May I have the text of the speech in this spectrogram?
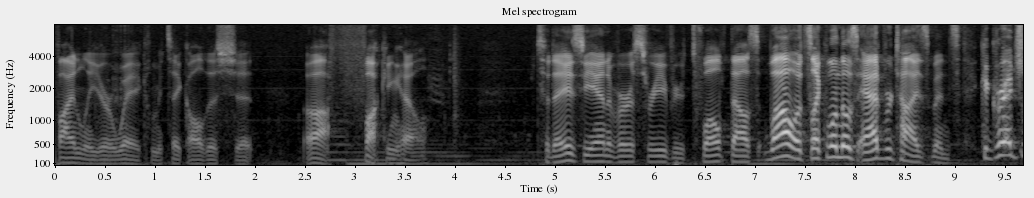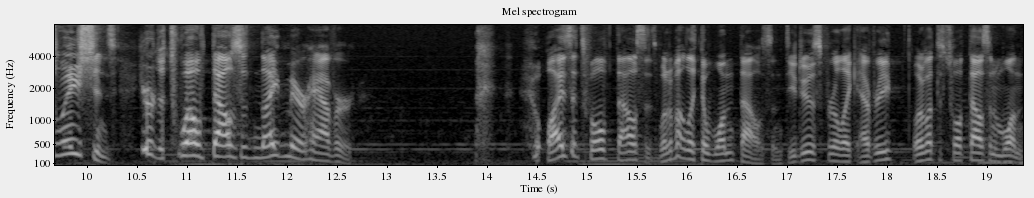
Finally, you're awake. Let me take all this shit. Ah, fucking hell. Today's the anniversary of your 12,000. Wow, it's like one of those advertisements. Congratulations! You're the 12,000 nightmare haver. Why is it 12,000? What about like the 1,000? Do you do this for like every? What about the 12,001?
